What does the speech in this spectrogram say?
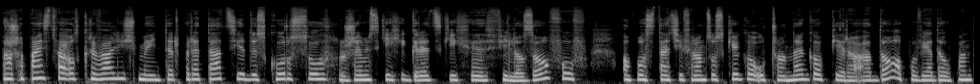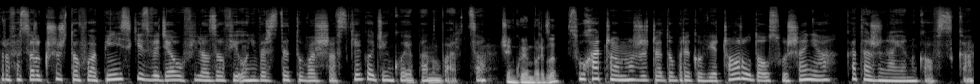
Proszę Państwa, odkrywaliśmy interpretację dyskursu rzymskich i greckich filozofów. O postaci francuskiego uczonego Pierre'a Ado opowiadał pan profesor Krzysztof Łapiński z Wydziału Filozofii Uniwersytetu Warszawskiego. Dziękuję panu bardzo. Dziękuję bardzo. Słuchaczom życzę dobrego wieczoru. Do usłyszenia. Katarzyna Jankowska.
